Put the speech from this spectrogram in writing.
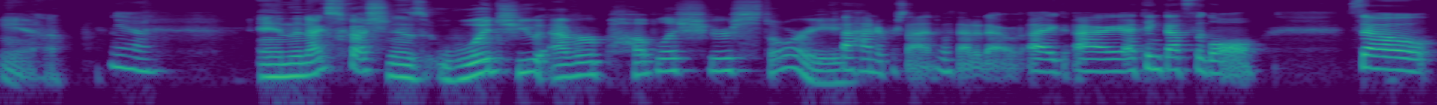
Yeah. Yeah. And the next question is Would you ever publish your story? A hundred percent, without a doubt. I, I I think that's the goal. So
